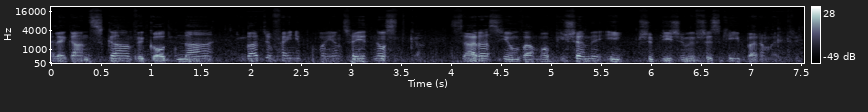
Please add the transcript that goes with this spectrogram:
elegancka, wygodna i bardzo fajnie pływająca jednostka. Zaraz ją Wam opiszemy i przybliżymy wszystkie jej parametry.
